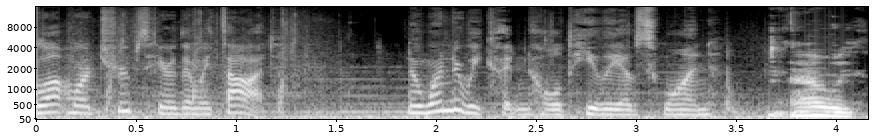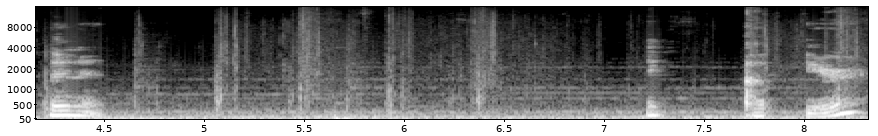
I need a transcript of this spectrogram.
A lot more troops here than we thought. No wonder we couldn't hold Helios 1. Oh, we couldn't. Up here?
